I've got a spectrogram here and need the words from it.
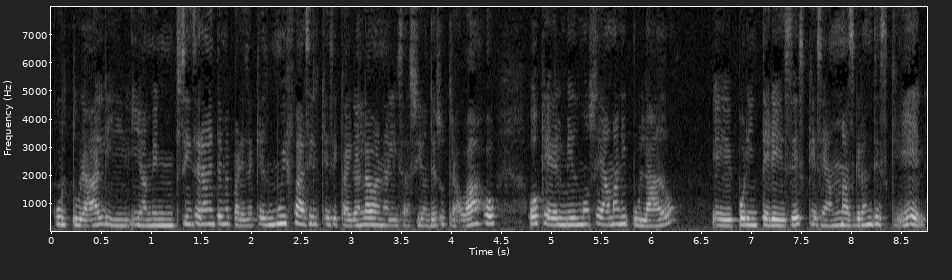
cultural y, y, a mí sinceramente me parece que es muy fácil que se caiga en la banalización de su trabajo o que él mismo sea manipulado eh, por intereses que sean más grandes que él,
